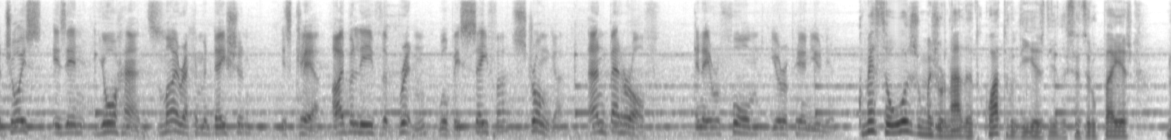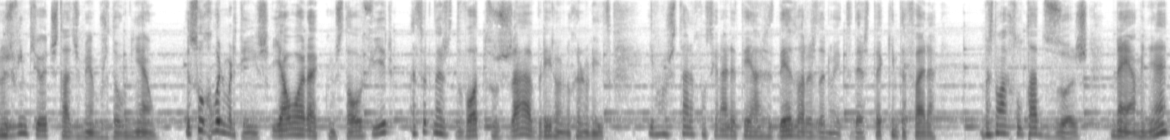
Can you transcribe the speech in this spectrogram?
The choice is in your hands. My recommendation is clear. I believe that Britain will be safer, stronger, and better off in a reformed European Union. Começa hoje uma jornada de quatro dias de eleições europeias nos 28 Estados-membros da União. Eu sou o Ruben Martins e, à hora que me está a ouvir, as urnas de votos já abriram no Reino Unido e vão estar a funcionar até às 10 horas da noite desta quinta-feira. Mas não há resultados hoje, nem amanhã,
